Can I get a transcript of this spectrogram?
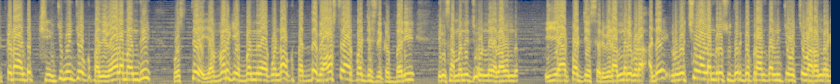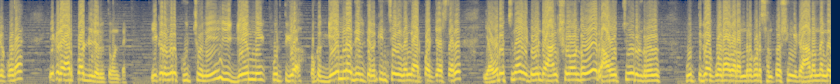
ఎక్కడ అంటే ఇంచుమించు ఒక పదివేల మంది వస్తే ఎవరికి ఇబ్బంది లేకుండా ఒక పెద్ద వ్యవస్థ ఏర్పాటు చేస్తారు ఇక్కడ బరి దీనికి సంబంధించి చూడండి ఎలా ఉందో. ఈ ఏర్పాటు చేస్తారు వీళ్ళందరూ కూడా అంటే ఇక్కడ వచ్చి వాళ్ళందరూ సుదీర్ఘ ప్రాంతాల నుంచి వచ్చే వారందరికీ కూడా ఇక్కడ ఏర్పాట్లు జరుగుతూ ఉంటాయి. ఇక్కడ అందరూ కూర్చొని ఈ గేమ్ని పూర్తిగా ఒక గేమ్ లా దీన్ని తిలకించే విధంగా ఏర్పాటు చేస్తారు. ఎవరు వచ్చినా ఎటువంటి ఆంక్షలు ఉండవు. రావచ్చు. రెండు రోజులు పూర్తిగా కూడా వారందరూ కూడా సంతోషంగా ఆనందంగా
